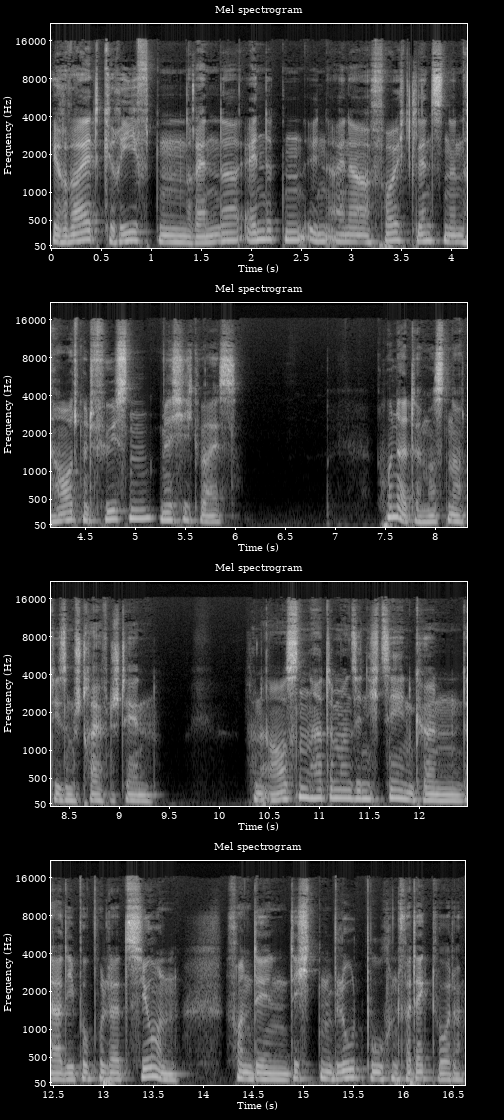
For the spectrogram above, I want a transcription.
Ihre weit gerieften Ränder endeten in einer feucht glänzenden Haut mit Füßen milchig weiß. Hunderte mussten auf diesem Streifen stehen. Von außen hatte man sie nicht sehen können, da die Population von den dichten Blutbuchen verdeckt wurde.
